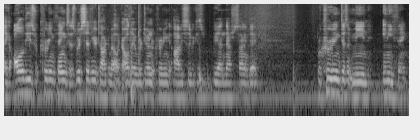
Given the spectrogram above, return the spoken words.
like all of these recruiting things as we're sitting here talking about like all day we're doing recruiting obviously because we had national signing day. Recruiting doesn't mean anything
